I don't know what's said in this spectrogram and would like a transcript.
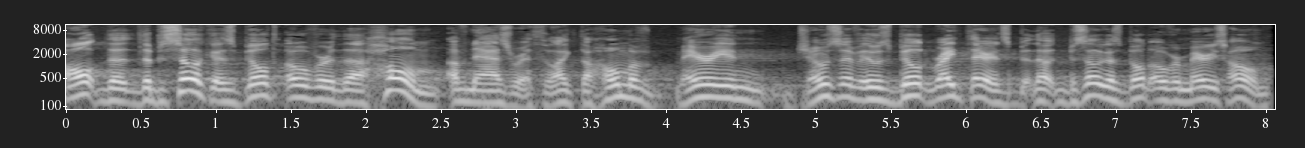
alt, the, the basilica is built over the home of Nazareth, like the home of Mary and Joseph. It was built right there. It's, the basilica is built over Mary's home.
